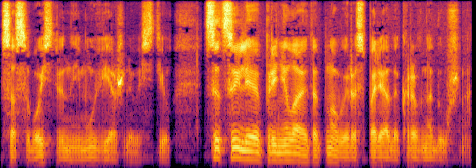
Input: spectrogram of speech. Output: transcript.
со свойственной ему вежливостью. Цицилия приняла этот новый распорядок равнодушно.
